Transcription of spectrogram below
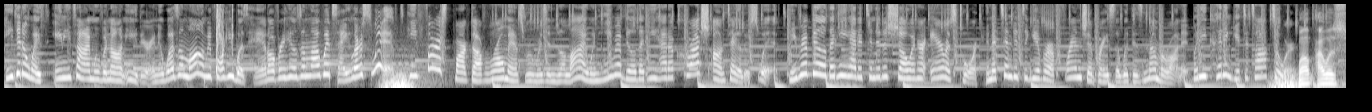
He didn't waste any time moving on either, and it wasn't long before he was head over heels in love with Taylor Swift. He first sparked off romance rumors in July when he revealed that he had a crush on Taylor Swift. He revealed that he had attended a show in her Eras tour and attempted to give her a friendship bracelet with his number on it, but he couldn't get to talk to her. Well, I was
